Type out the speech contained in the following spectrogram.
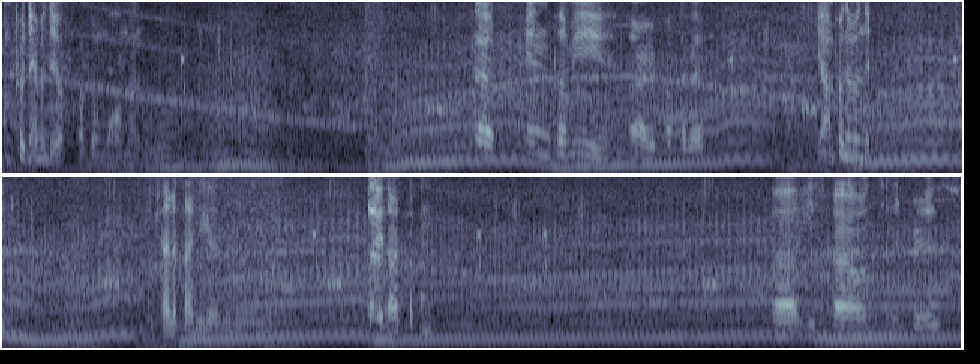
I'm putting him in the fucking wall, man. Uh, can put me. Alright, fuck that guy. Yeah, I'm putting him in the. I'm trying to find you guys. in the- Play North button. Uh, eastbound San Andreas.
